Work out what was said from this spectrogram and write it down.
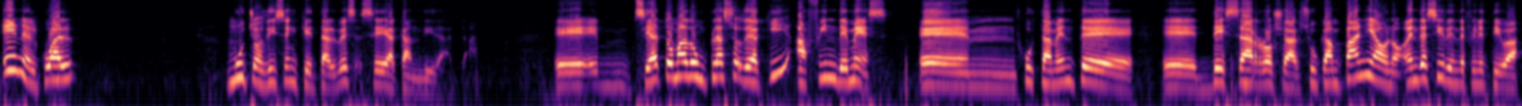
en el cual muchos dicen que tal vez sea candidata. Eh, se ha tomado un plazo de aquí a fin de mes, em, justamente eh, desarrollar su campaña o no. En decir, en definitiva,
